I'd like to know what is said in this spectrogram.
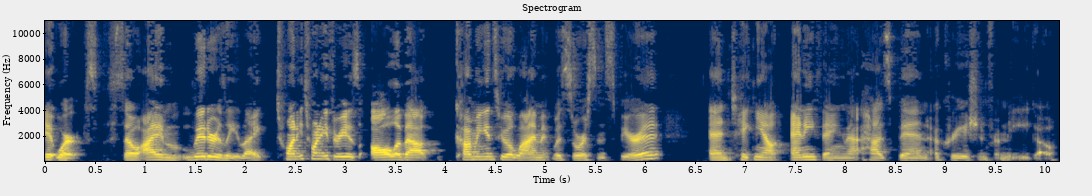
it works. So I am literally like 2023 is all about coming into alignment with source and spirit and taking out anything that has been a creation from the ego.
